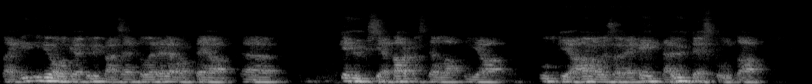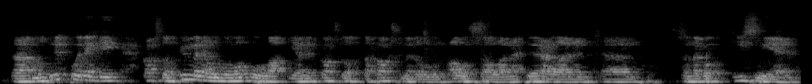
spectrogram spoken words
tai ideologiat ylipäänsä eivät ole relevantteja äh, kehyksiä tarkastella ja tutkia, analysoida ja kehittää yhteiskuntaa. Äh, Mutta nyt kuitenkin 2010-luvun lopulla ja nyt 2020-luvun alussa ollaan nähty eräänlainen, äh, sanotaanko, ismien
